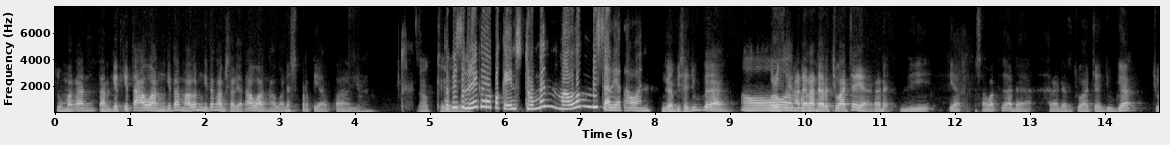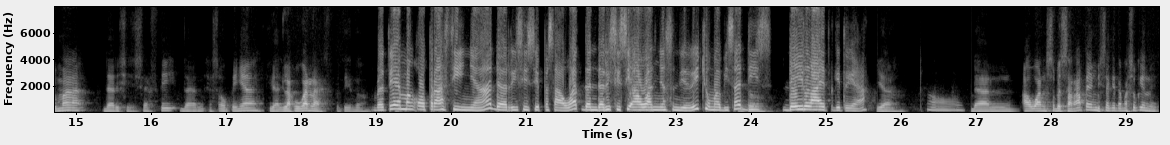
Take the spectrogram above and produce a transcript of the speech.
Cuma kan target kita awan, kita malam kita nggak bisa lihat awan, awannya seperti apa gitu. Oke. Tapi sebenarnya kalau pakai instrumen malam bisa lihat awan. Nggak bisa juga, Oh, walaupun ada emang. radar cuaca ya, radar di tiap pesawat itu ada radar cuaca juga, cuma dari sisi safety dan SOP-nya tidak dilakukan lah seperti itu. Berarti emang operasinya dari sisi pesawat dan dari sisi awannya sendiri cuma bisa di Betul. s- daylight gitu ya. Ya, Oh. dan awan sebesar apa yang bisa kita masukin nih?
